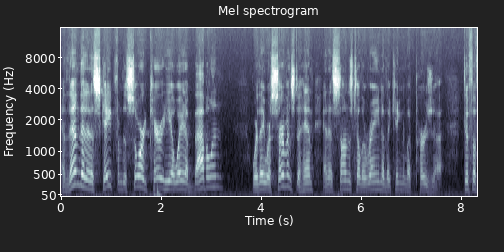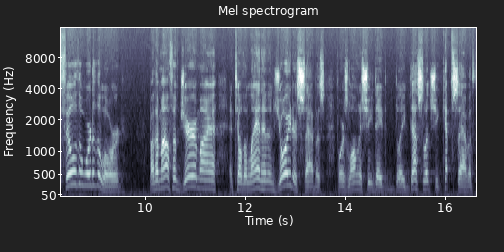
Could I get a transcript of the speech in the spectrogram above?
And them that had escaped from the sword carried he away to Babylon, where they were servants to him and his sons till the reign of the kingdom of Persia, to fulfill the word of the Lord by the mouth of Jeremiah until the land had enjoyed her Sabbaths. For as long as she lay desolate, she kept Sabbath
